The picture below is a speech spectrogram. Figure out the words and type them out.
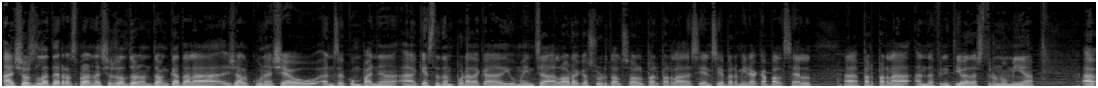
Això és la Terra es plana, això és el Joan Anton Català, ja el coneixeu, ens acompanya a aquesta temporada cada diumenge a l'hora que surt el sol per parlar de ciència, per mirar cap al cel, eh, per parlar, en definitiva, d'astronomia. Eh,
